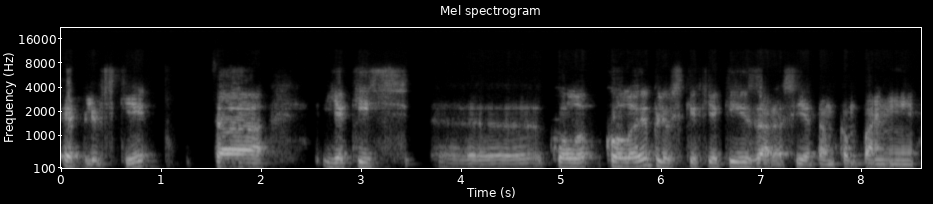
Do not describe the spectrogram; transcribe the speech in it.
еплівські та якісь е, коло, коло еплівських, які зараз є там компанії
